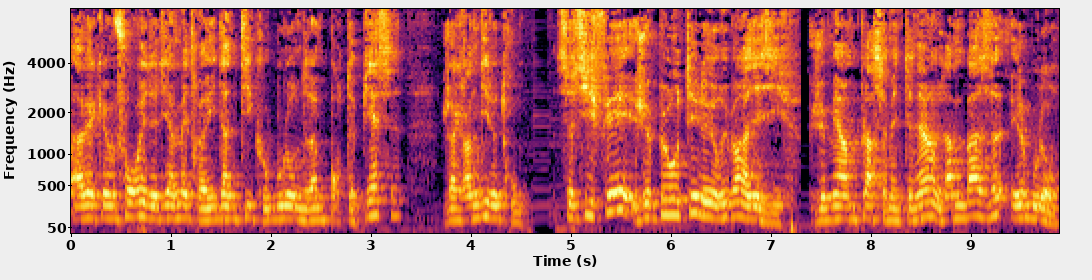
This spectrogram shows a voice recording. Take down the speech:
avec un forêt de diamètre identique au boulon de l'emporte-pièce, j'agrandis le trou. Ceci fait, je peux ôter le ruban adhésif. Je mets en place maintenant l'embase et le boulon.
